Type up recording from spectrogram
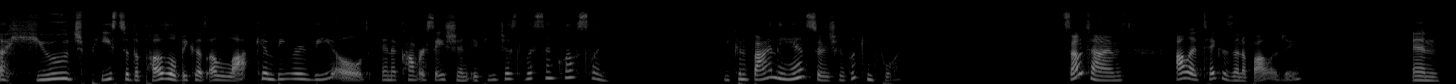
a huge piece to the puzzle because a lot can be revealed in a conversation if you just listen closely. You can find the answers you're looking for. Sometimes all it takes is an apology. And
